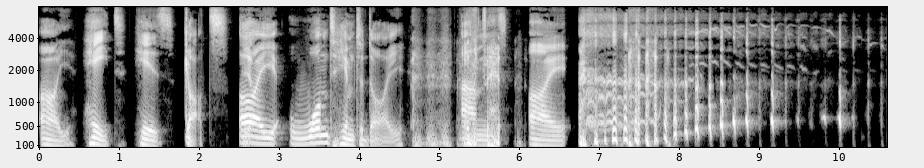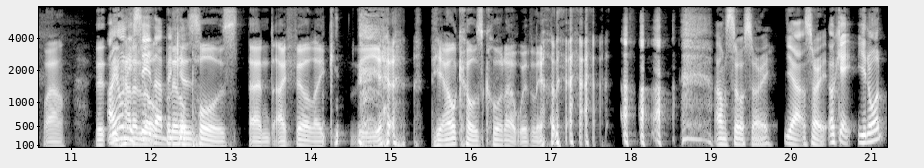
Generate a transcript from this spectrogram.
I hate his guts. Yeah. I want him to die. And. I. Wow. Th- I only say little, that little because- pause, and I feel like the uh, the alcohol's caught up with Leon. I'm so sorry. Yeah, sorry. Okay, you know what?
